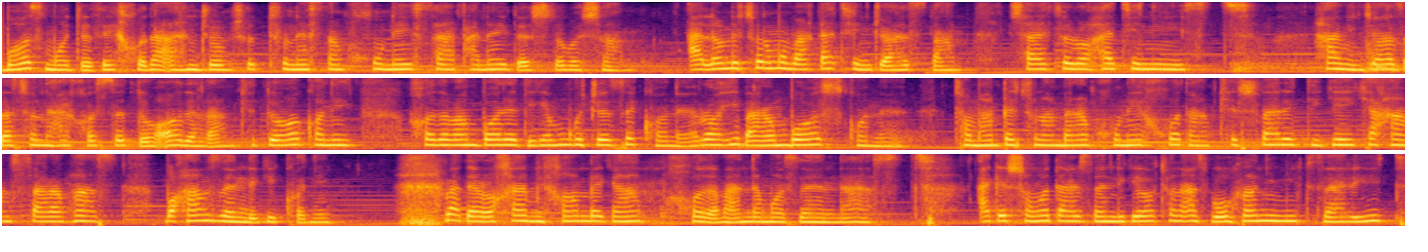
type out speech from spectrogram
باز معجزه خدا انجام شد تونستم خونه سرپناهی داشته باشم. الان به طور موقت اینجا هستم. شرط راحتی نیست. همینجا ازتون درخواست دعا دارم که دعا کنید. خداوند بار دیگه معجزه کنه راهی برام باز کنه. تا من بتونم برم خونه خودم کشور دیگه ای که همسرم هست با هم زندگی کنیم. و در آخر می‌خوام بگم خداوند ما زنده است. اگه شما در زندگیاتون از بحرانی میگذرید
